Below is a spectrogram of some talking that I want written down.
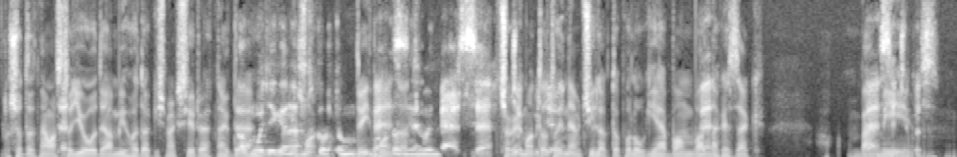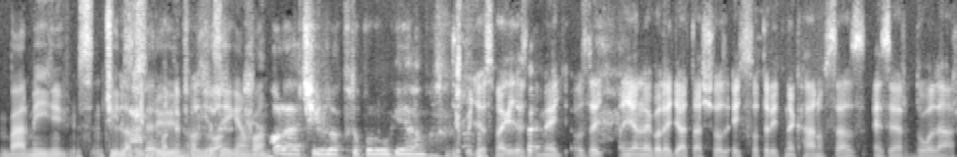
Most adhatnám azt, De- hogy jó, de a műholdak is megsérülhetnek, de... Amúgy igen, de ezt akartam de itt mondani, mondtad- hogy Persze, Csak, hogy mondtad, ugye- hogy nem csillagtopológiában vannak Be- ezek. Bármi, az- bármi csillagszerű, Ezt ami az égen van. halálcsillag topológiában. Csak ugye ezt megjegyezném, egy, az egy, a jelenleg a legyártása az egy szatellitnek 300 ezer dollár.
